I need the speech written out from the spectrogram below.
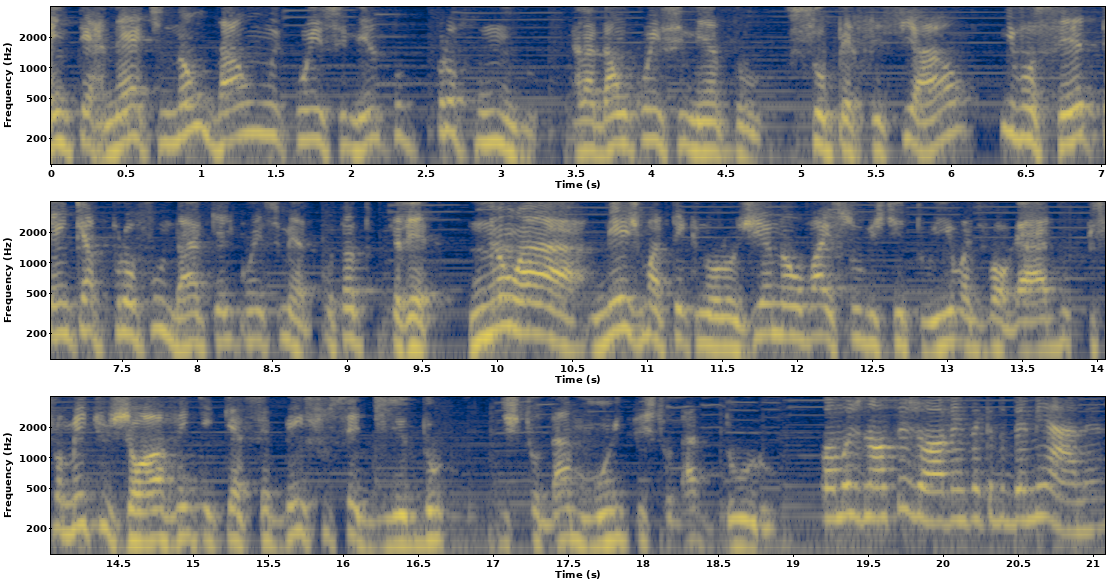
A internet não dá um conhecimento profundo, ela dá um conhecimento superficial e você tem que aprofundar aquele conhecimento. Portanto, quer dizer, não há, mesmo a tecnologia não vai substituir o advogado, principalmente o jovem que quer ser bem sucedido, estudar muito, estudar duro. Como os nossos jovens aqui do BMA, né?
